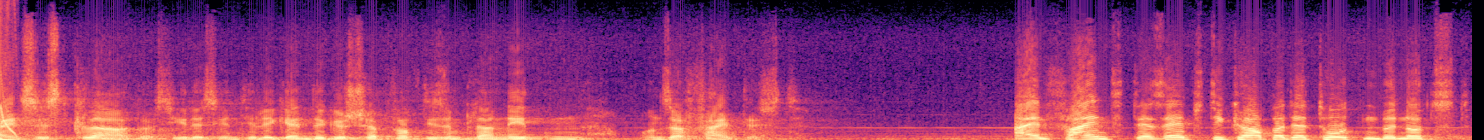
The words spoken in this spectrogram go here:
Eins ist klar, dass jedes intelligente Geschöpf auf diesem Planeten unser Feind ist. Ein Feind, der selbst die Körper der Toten benutzt,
